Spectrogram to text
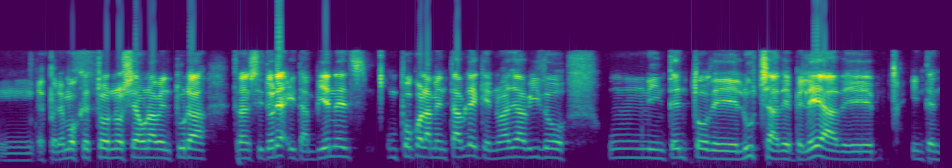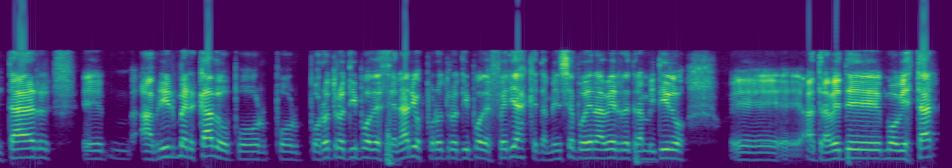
Mm, esperemos que esto no sea una aventura transitoria y también es un poco lamentable que no haya habido un intento de lucha, de pelea, de intentar eh, abrir mercado por, por, otro tipo de escenarios, por otro tipo de ferias que también se pueden haber retransmitido eh, a través de Movistar,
